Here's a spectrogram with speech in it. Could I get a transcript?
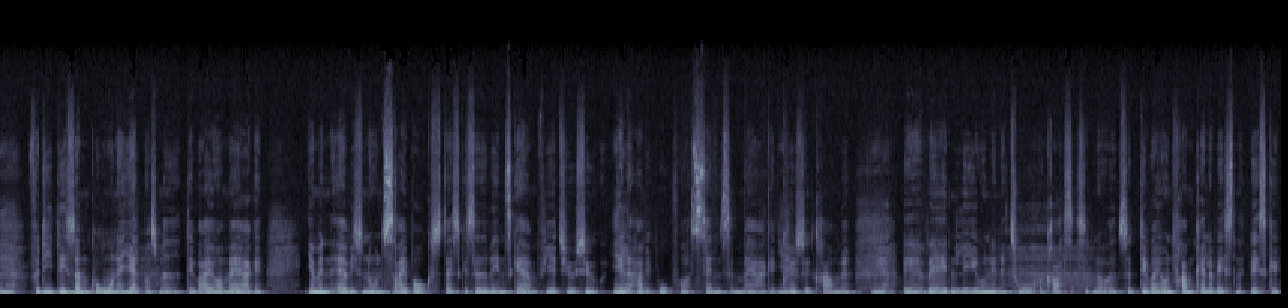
Ja. Fordi det, som corona hjalp os med, det var jo at mærke, jamen er vi sådan nogle cyborgs, der skal sidde ved en skærm 24-7, Ja. eller har vi brug for at sanse, mærke, Ja. kysse, kramme, Ja. øh, være i den levende natur og græs og sådan noget. Så det var jo en fremkaldervæske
